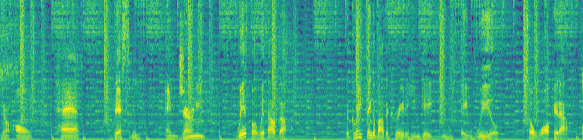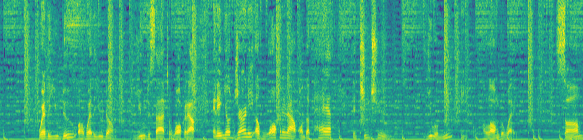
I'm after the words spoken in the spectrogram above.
your own path, destiny, and journey with or without God. The great thing about the Creator, He gave you a will to walk it out. Whether you do or whether you don't, you decide to walk it out. And in your journey of walking it out on the path that you choose, you will meet people along the way. Some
